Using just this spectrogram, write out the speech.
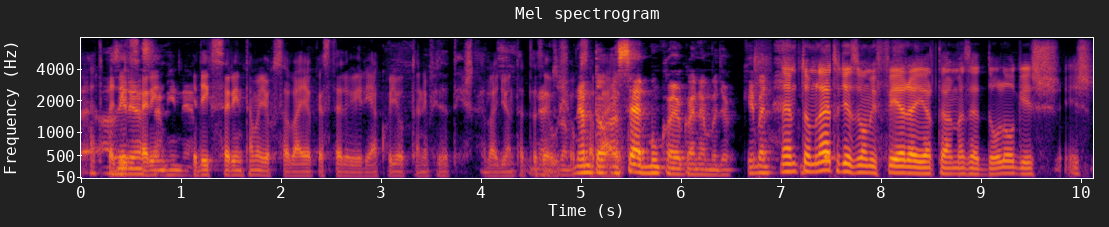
Hát azért pedig, szerint, nem pedig szerintem a jogszabályok ezt előírják, hogy ottani fizetést kell adjon, tehát az nem tudom, Nem tudom, a szerb munkajoggal nem vagyok képben. Nem tudom, lehet, hogy ez valami félreértelmezett dolog, és, és,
